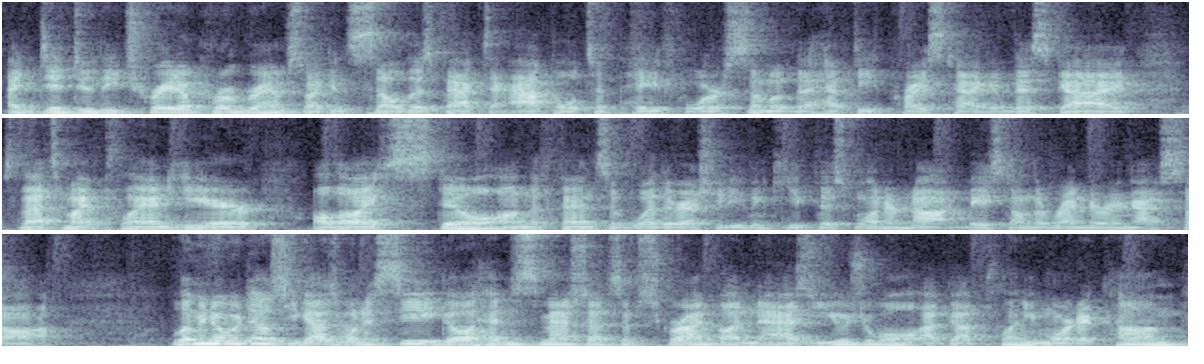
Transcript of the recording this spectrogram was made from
I did do the trade up program so I can sell this back to Apple to pay for some of the hefty price tag of this guy. So that's my plan here, although I'm still on the fence of whether I should even keep this one or not based on the rendering I saw. Let me know what else you guys want to see. Go ahead and smash that subscribe button as usual. I've got plenty more to come.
